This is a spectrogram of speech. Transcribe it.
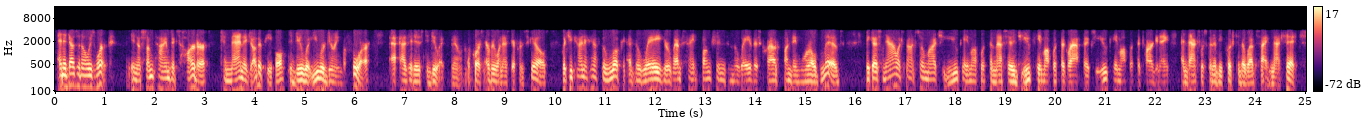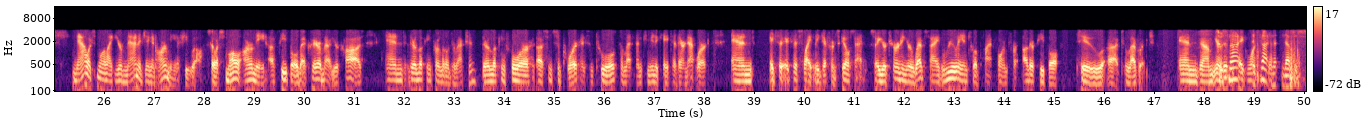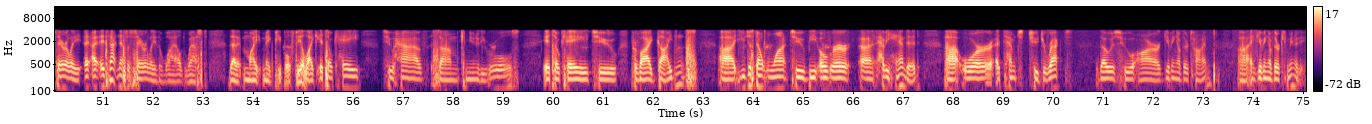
And it doesn't always work. You know, sometimes it's harder to manage other people to do what you were doing before as it is to do it. You know, of course, everyone has different skills, but you kind of have to look at the way your website functions and the way this crowdfunding world lives because now it's not so much you came up with the message, you came up with the graphics, you came up with the targeting, and that's what's going to be pushed to the website and that's it. Now it's more like you're managing an army, if you will. So a small army of people that care about your cause and they're looking for a little direction. They're looking for uh, some support and some tools to let them communicate to their network. And it's a, it's a slightly different skill set. So you're turning your website really into a platform for other people to uh, to leverage. And um, you know, so it's not one, it's not yeah. necessarily it's not necessarily the wild west that it might make people feel like it's okay to have some community rules. It's okay to provide guidance. Uh, you just don't want to be over uh, heavy-handed uh, or attempt to direct those who are giving of their time uh, and giving of their community.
